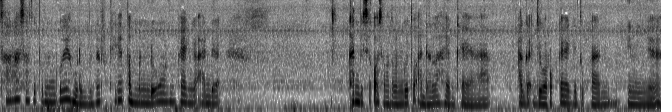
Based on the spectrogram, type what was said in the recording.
salah satu temen gue yang bener-bener kayaknya temen doang kayak nggak ada. Kan biasanya kalau sama temen gue tuh adalah yang kayak agak joroknya gitu kan ininya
